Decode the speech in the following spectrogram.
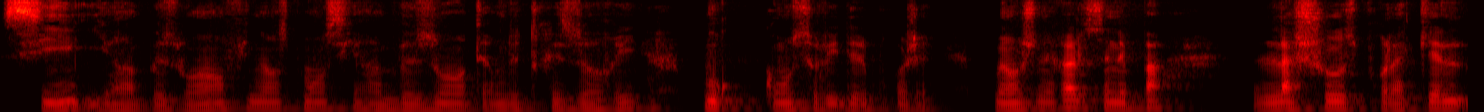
s'il y a un besoin en financement, s'il y a un besoin en termes de trésorerie pour consolider le projet. Mais en général, ce n'est pas la chose pour laquelle,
